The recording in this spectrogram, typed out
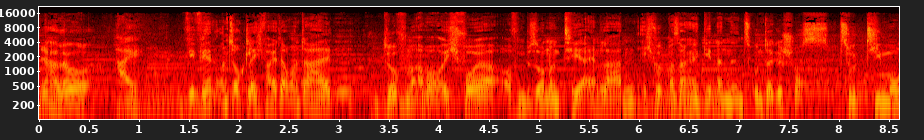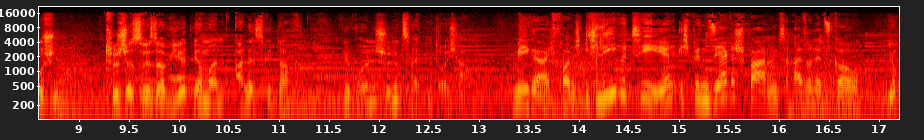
Ja, hallo. Hi. Wir werden uns auch gleich weiter unterhalten, dürfen aber euch vorher auf einen besonderen Tee einladen. Ich würde mal sagen, wir gehen dann ins Untergeschoss zu T-Motion. Tisch ist reserviert, wir haben an alles gedacht. Wir wollen eine schöne Zeit mit euch haben. Mega, ich freue mich. Ich liebe Tee. Ich bin sehr gespannt. Also let's go. Jo.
